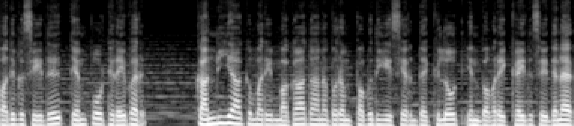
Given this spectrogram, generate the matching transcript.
பதிவு செய்து டெம்போ டிரைவர் கன்னியாகுமரி மகாதானபுரம் பகுதியைச் சேர்ந்த கிலோத் என்பவரை கைது செய்தனர்.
